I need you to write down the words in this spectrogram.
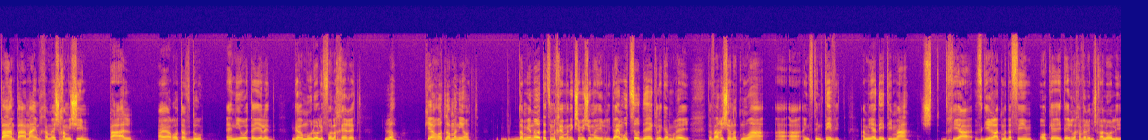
פעם, פעמיים, חמש, חמישים. פעל? ההערות עבדו? הניעו את הילד? גרמו לו לפעול אחרת? לא, כי הערות לא מניעות. דמיינו את עצמכם, אני כשמישהו מעיר לי, גם אם הוא צודק לגמרי, דבר ראשון, התנועה האינסטינקטיבית, המיידית היא מה? דחייה, סגירת מדפים, אוקיי, תעיר לחברים שלך, לא לי,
